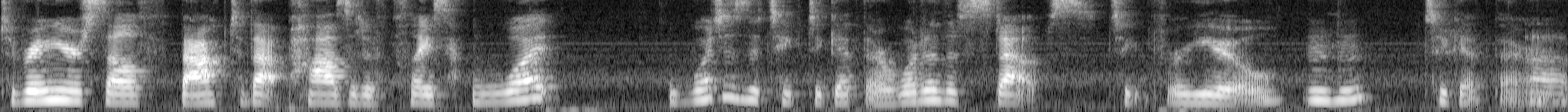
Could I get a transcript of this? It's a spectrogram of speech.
to bring yourself back to that positive place what what does it take to get there what are the steps to, for you Mm-hmm. to get there Uh,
